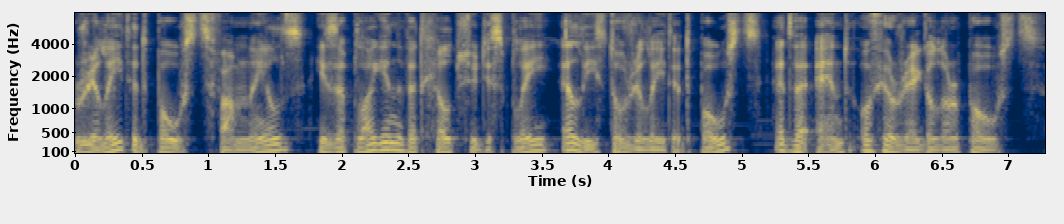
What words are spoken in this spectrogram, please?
Related Posts Thumbnails is a plugin that helps you display a list of related posts at the end of your regular posts.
